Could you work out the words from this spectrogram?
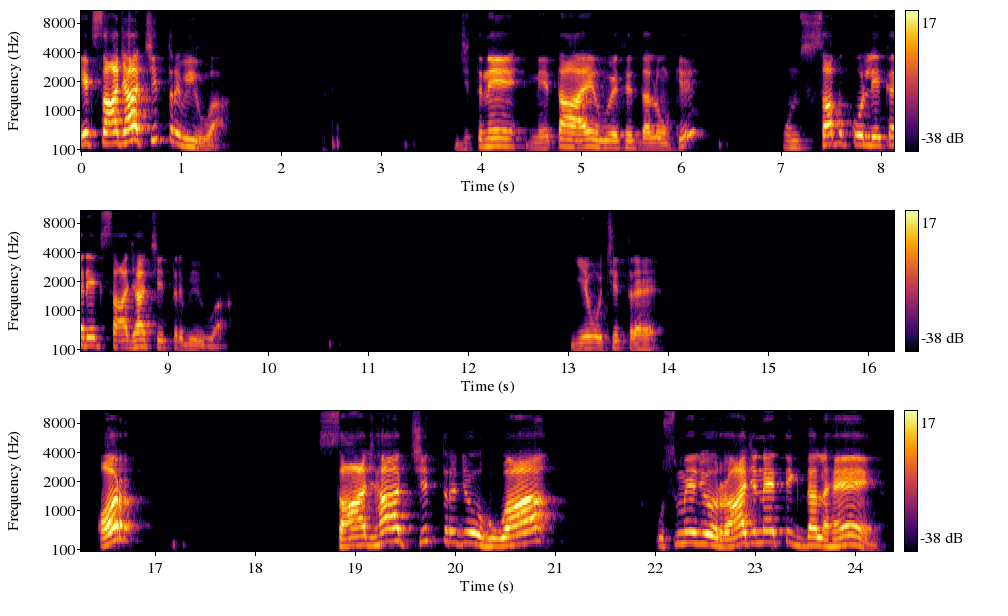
एक साझा चित्र भी हुआ। जितने नेता आए हुए थे दलों के उन सबको लेकर एक साझा चित्र भी हुआ। ये वो चित्र है। और साझा चित्र जो हुआ, उसमें जो राजनैतिक दल हैं,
